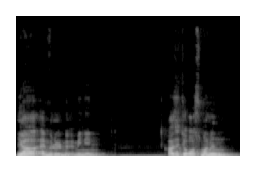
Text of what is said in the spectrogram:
Ya Emirül Müminin Hazreti Osman'ın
